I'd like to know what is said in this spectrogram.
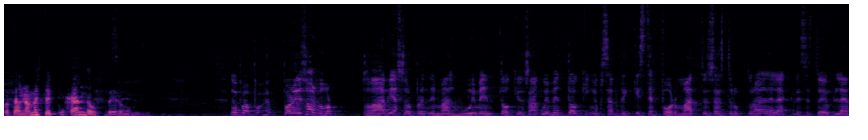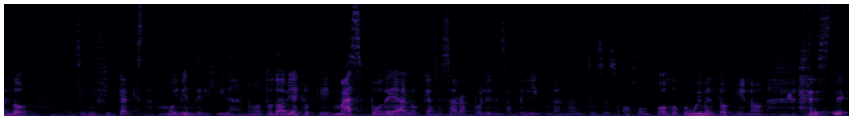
O sea, no me estoy quejando, pero... No, por, eso a lo mejor todavía sorprende más Women Talking. O sea, Women Talking, a pesar de que este formato, esa estructura de la que les estoy hablando, significa que está muy bien dirigida, ¿no? Todavía creo que más poder a lo que hace Sarah Paulin en esa película, ¿no? Entonces, ojo, ojo con Women Talking, ¿no? Este,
